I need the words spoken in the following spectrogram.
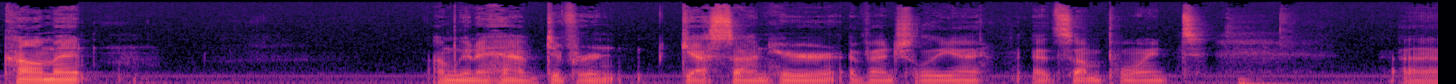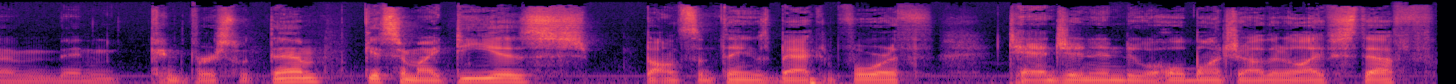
comment. I'm going to have different guests on here eventually uh, at some point um, and converse with them, get some ideas, bounce some things back and forth, tangent into a whole bunch of other life stuff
